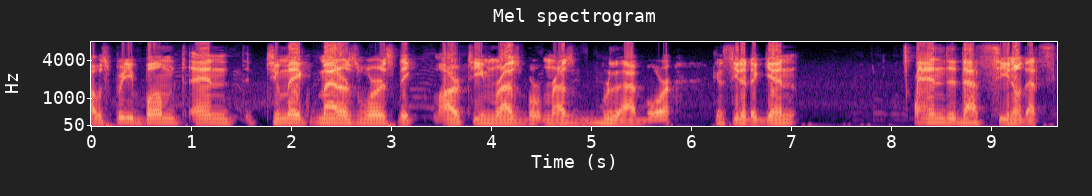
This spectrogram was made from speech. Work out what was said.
I was pretty bummed and to make matters worse they our team Rasbor Rasbor conceded again. And that's you know that's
